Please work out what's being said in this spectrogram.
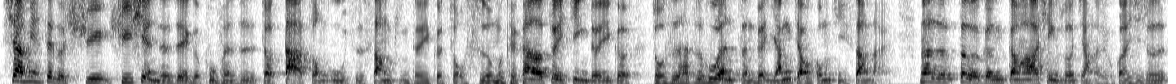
下面这个虚虚线的这个部分是叫大宗物资商品的一个走势，我们可以看到最近的一个走势，它是忽然整个羊角攻击上来。那这这个跟刚刚阿信所讲的有关系，就是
